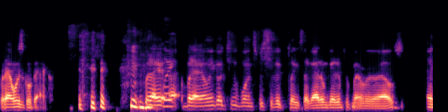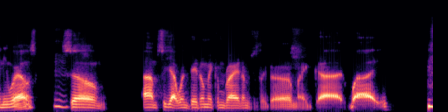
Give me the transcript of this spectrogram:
but I always go back. But I, I but I only go to one specific place. Like I don't get them from anywhere else, anywhere else. Mhm. So, um, so yeah, when they don't make them right, I'm just like, oh my God, why?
